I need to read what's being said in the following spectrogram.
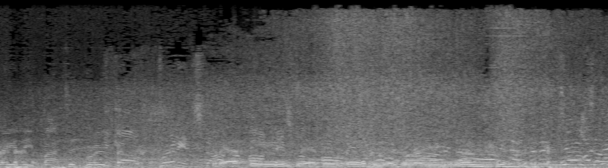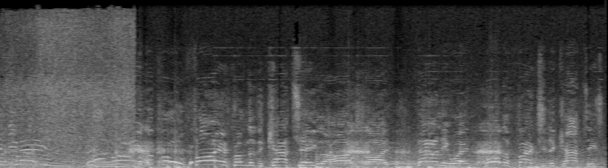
Really From the Ducati, the high slide. Down he went. What a batch of Ducatis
